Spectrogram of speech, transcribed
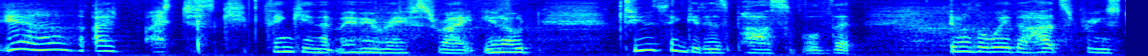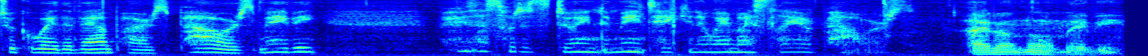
Yeah, I, I just keep thinking that maybe Rafe's right. You know, do you think it is possible that, you know, the way the hot springs took away the vampire's powers, maybe, maybe that's what it's doing to me, taking away my Slayer powers? I don't know, maybe.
